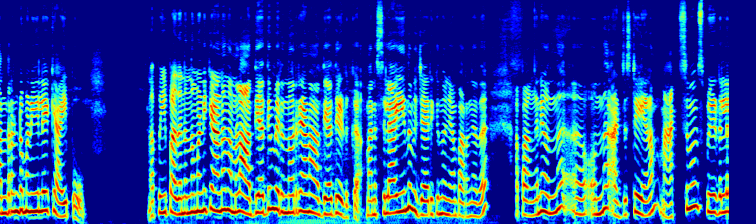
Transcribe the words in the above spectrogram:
പന്ത്രണ്ട് മണിയിലേക്കായി പോവും. അപ്പോൾ ഈ പതിനൊന്ന് മണിക്കാണ് നമ്മൾ ആദ്യാദ്യം വരുന്നവരെയാണ് ആദ്യാദ്യം എടുക്കുക. മനസ്സിലായി എന്ന് വിചാരിക്കുന്നു ഞാൻ പറഞ്ഞത്. അപ്പോൾ അങ്ങനെ ഒന്ന് ഒന്ന് അഡ്ജസ്റ്റ് ചെയ്യണം. മാക്സിമം സ്പീഡിൽ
